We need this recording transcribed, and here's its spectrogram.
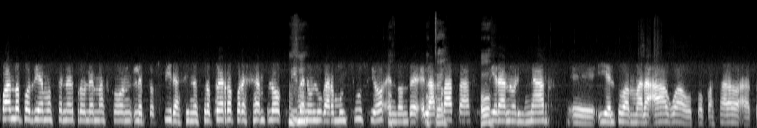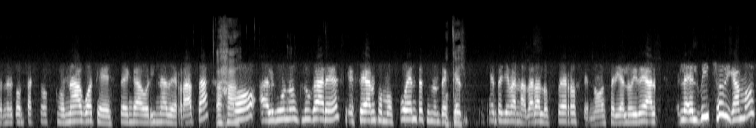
¿Cuándo podríamos tener problemas con leptospira? Si nuestro perro, por ejemplo, vive en un lugar muy sucio en donde las ratas oh. pudieran orinar eh, y él tomar agua o, pasar a, tener contacto con agua que tenga orina de rata o algunos lugares que sean como fuentes en donde gente lleva a nadar a los perros, que no sería lo ideal. El, bicho, digamos,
